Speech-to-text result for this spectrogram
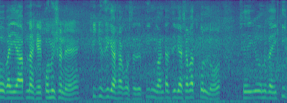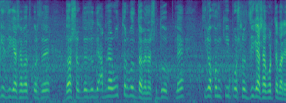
তো ভাইয়া আপনাকে কমিশনে কি কি জিজ্ঞাসা করছে? যে তিন ঘণ্টা জিজ্ঞাসাবাদ করল সেই অনুযায়ী কি কি জিজ্ঞাসাবাদ করছে? দর্শকদের যদি আপনার উত্তর বলতে হবে না, শুধু আপনি কীরকম কী প্রশ্ন জিজ্ঞাসা করতে পারে?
